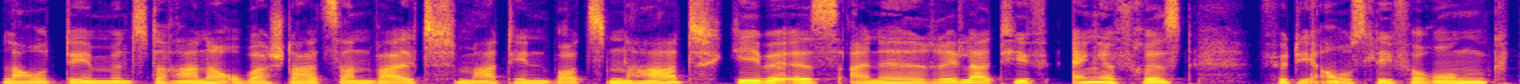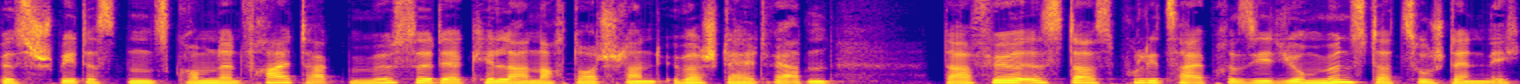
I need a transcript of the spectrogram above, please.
Laut dem Münsteraner Oberstaatsanwalt Martin Botzenhardt gebe es eine relativ enge Frist für die Auslieferung. Bis spätestens kommenden Freitag müsse der Killer nach Deutschland überstellt werden. Dafür ist das Polizeipräsidium Münster zuständig.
